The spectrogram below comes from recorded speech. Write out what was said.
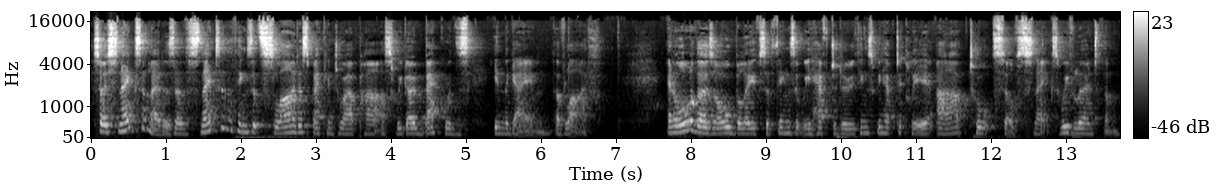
So snakes and ladders are the snakes are the things that slide us back into our past. We go backwards in the game of life. And all of those old beliefs of things that we have to do, things we have to clear, are taught self snakes. We've learned them.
